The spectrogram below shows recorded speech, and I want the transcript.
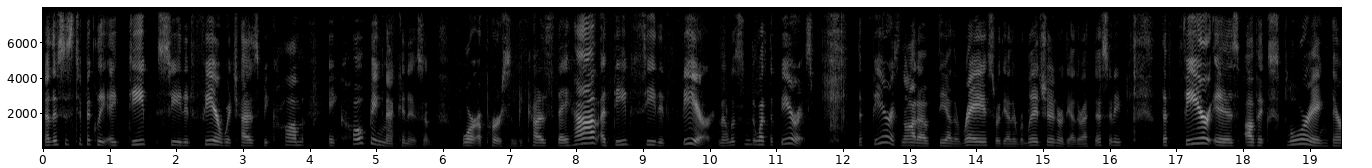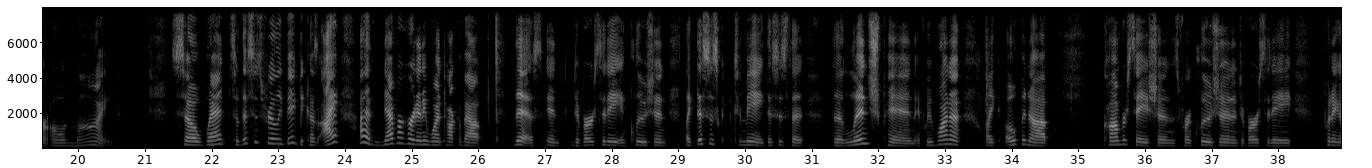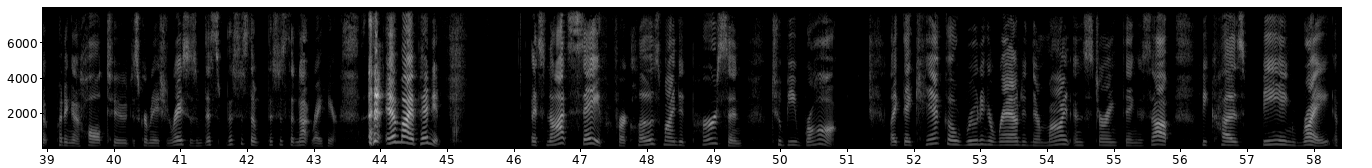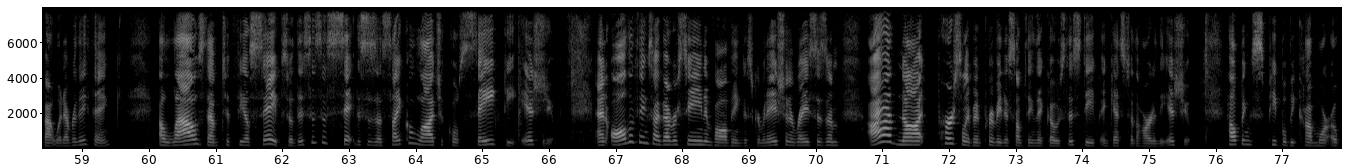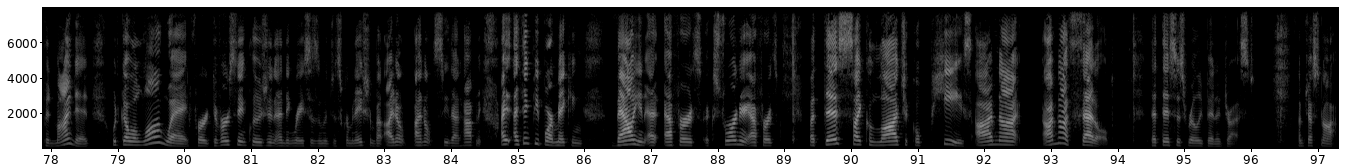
now, this is typically a deep seated fear which has become a coping mechanism for a person because they have a deep seated fear. Now, listen to what the fear is. The fear is not of the other race or the other religion or the other ethnicity. The fear is of exploring their own mind. So when so this is really big because I I have never heard anyone talk about this in diversity, inclusion. Like this is to me, this is the the linchpin. If we want to like open up conversations for inclusion and diversity, putting a, putting a halt to discrimination, racism. This this is the this is the nut right here. in my opinion, it's not safe for a closed-minded person to be wrong. Like they can't go rooting around in their mind and stirring things up because being right about whatever they think allows them to feel safe. So this is a sa- this is a psychological safety issue. And all the things I've ever seen involving discrimination and racism, I have not personally been privy to something that goes this deep and gets to the heart of the issue. Helping people become more open minded would go a long way for diversity, inclusion, ending racism and discrimination. But I don't, I don't see that happening. I, I think people are making valiant efforts, extraordinary efforts, but this psychological piece, I'm not, I'm not settled that this has really been addressed. I'm just not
